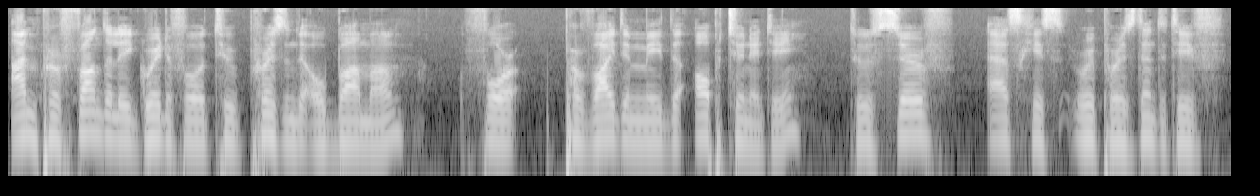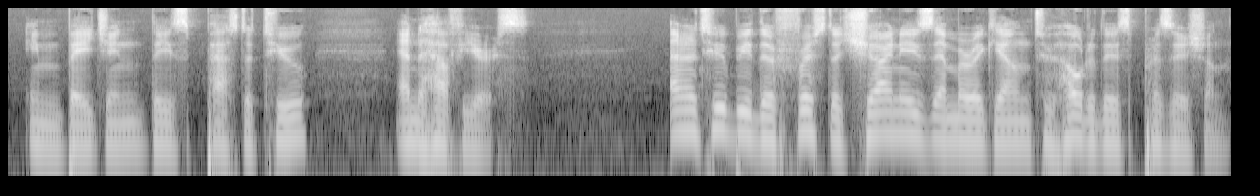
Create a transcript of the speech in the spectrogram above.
I'm profoundly grateful to President Obama for providing me the opportunity to serve as his representative in Beijing these past two and a half years, and to be the first Chinese American to hold this position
